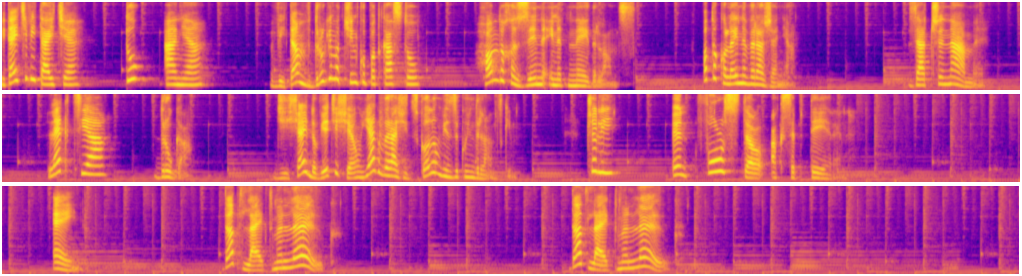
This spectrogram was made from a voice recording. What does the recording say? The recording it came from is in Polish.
Witajcie, witajcie. Tu Ania. Witam w drugim odcinku podcastu Handige zinnen in het Nederlands. Oto kolejne wyrażenia. Zaczynamy. Lekcja druga. Dzisiaj dowiecie się, jak wyrazić zgodę w języku niderlandzkim, czyli een voorstel accepteren. 1. Dat lijkt me leuk. Dat lijkt me leuk.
